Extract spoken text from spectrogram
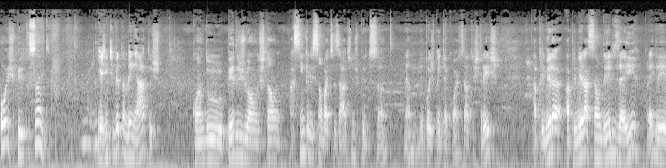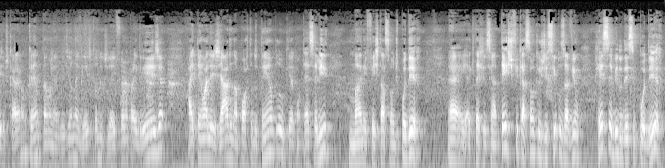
o Espírito Santo. Amém. E a gente vê também em Atos, quando Pedro e João estão, assim que eles são batizados no Espírito Santo, né, depois de Pentecostes, Atos 3, a primeira, a primeira ação deles é ir para a igreja. Os caras eram crentão, né? Viviam na igreja todo dia. Aí foram para a igreja, aí tem um aleijado na porta do templo, o que acontece ali? Manifestação de poder. É, aqui está escrito assim: a testificação que os discípulos haviam recebido desse poder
